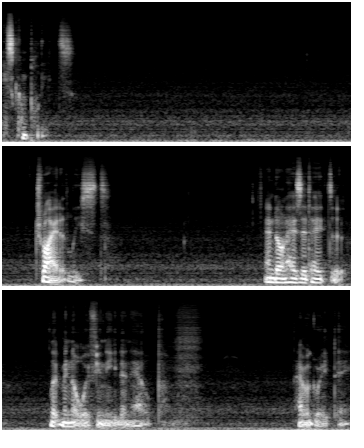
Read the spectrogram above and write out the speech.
is complete. Try it at least. And don't hesitate to let me know if you need any help. Have a great day.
